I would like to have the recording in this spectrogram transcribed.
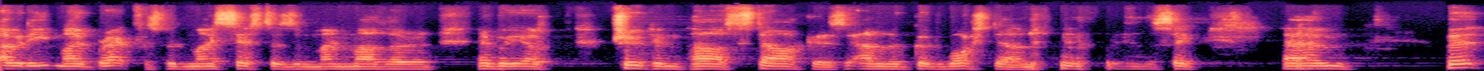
I would eat my breakfast with my sisters and my mother and everybody else trooping past Starkers, having a good wash down in the sink. Um, but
